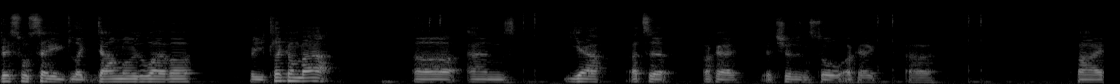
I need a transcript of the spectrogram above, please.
this will say like download or whatever, but you click on that uh, and yeah, that's it. Okay, it should install. Okay. Uh, Bye.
